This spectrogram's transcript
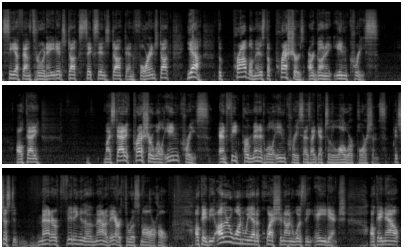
CFM through an 8-inch duct, 6-inch duct, and 4-inch duct? Yeah, the problem is the pressures are going to increase. Okay, my static pressure will increase and feet per minute will increase as I get to the lower portions. It's just a matter of fitting the amount of air through a smaller hole. Okay, the other one we had a question on was the 8 inch. Okay, now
